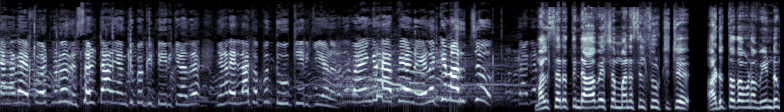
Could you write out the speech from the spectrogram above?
ഞങ്ങളുടെ എഫേർട്ടിനുള്ള റിസൾട്ടാണ് ഞങ്ങൾക്ക് ഇപ്പൊ കിട്ടിയിരിക്കുന്നത്. ഞങ്ങൾ എല്ലാ കപ്പും തൂക്കിയിരിക്കുകയാണ്. ഭയങ്കര ഹാപ്പിയാണ് ഇളക്കി മറിച്ചു. മത്സരത്തിന്റെ ആവേശം മനസ്സിൽ സൂക്ഷിച്ച് അടുത്ത തവണ വീണ്ടും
